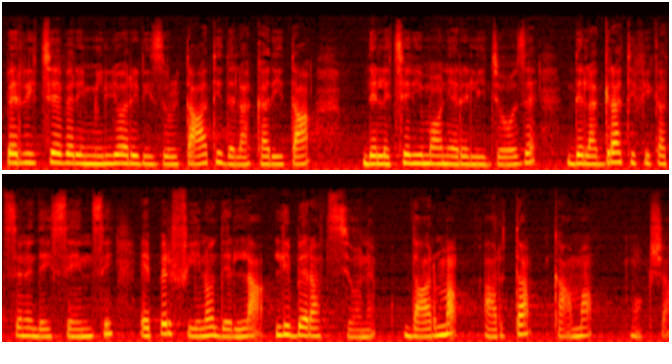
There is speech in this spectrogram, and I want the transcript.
per ricevere i migliori risultati della carità, delle cerimonie religiose, della gratificazione dei sensi e perfino della liberazione. Dharma, Artha, Kama, Moksha.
